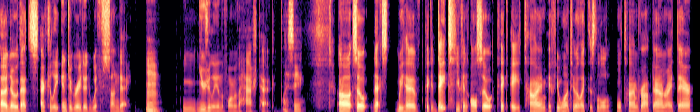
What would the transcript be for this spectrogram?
Uh, no, that's actually integrated with Sunday. Mm. Usually in the form of a hashtag. I see. Uh, so next we have pick a date. You can also pick a time if you want to. I like this little, little time drop down right there.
